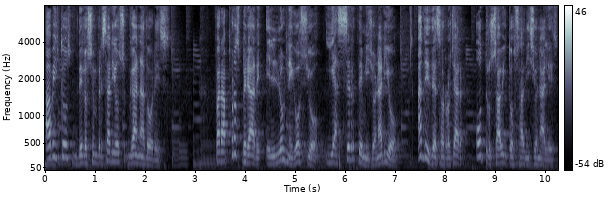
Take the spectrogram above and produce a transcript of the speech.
hábitos de los empresarios ganadores. Para prosperar en los negocios y hacerte millonario, has de desarrollar otros hábitos adicionales.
